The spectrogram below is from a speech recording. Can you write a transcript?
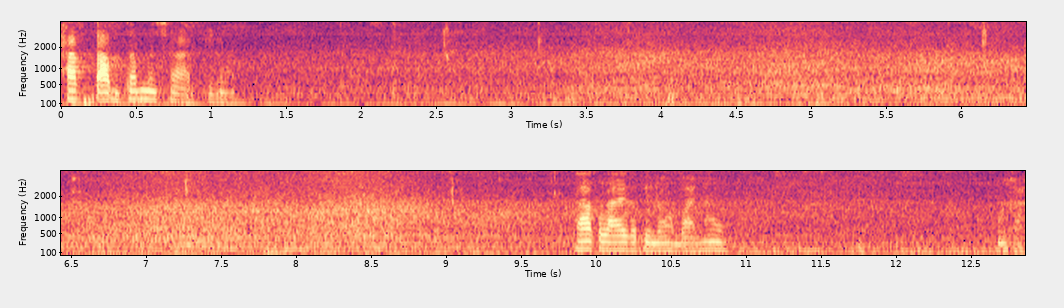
พักตามธรรมชาติพี่น้อง ภาคไลายกับพี่น้องบ้านเฮามาค่ะ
